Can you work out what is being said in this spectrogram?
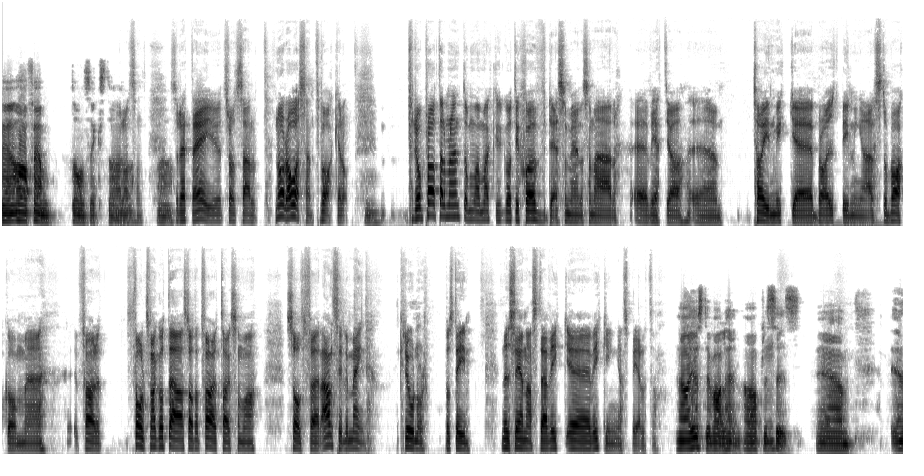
ja, 15. 15, 16. Ja, något sånt. Ja. Så detta är ju trots allt några år sedan tillbaka. Då. Mm. För då pratade man inte om att man skulle gå till Skövde som är en sån här, eh, vet jag, eh, ta in mycket bra utbildningar. Stå bakom eh, för, folk som har gått där och startat företag som har sålt för en ansenlig mängd kronor på Steam. Nu senast där vik, eh, Vikingaspelet. Va? Ja just det, Valheim. Ja precis. Mm. eh,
